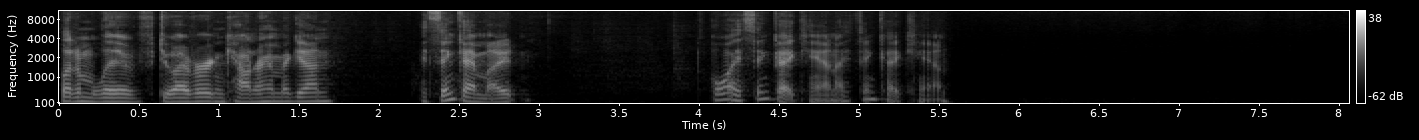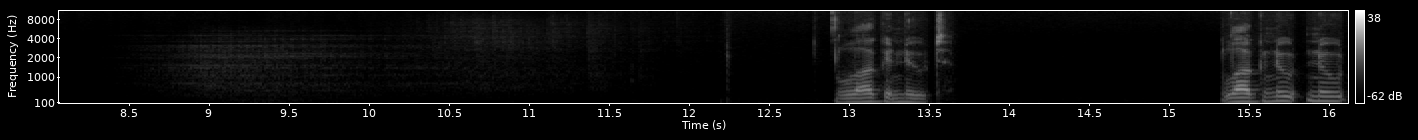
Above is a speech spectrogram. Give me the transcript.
let him live? Do I ever encounter him again? I think I might. Oh, I think I can. I think I can. Lugnut. Lugnut Newt.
